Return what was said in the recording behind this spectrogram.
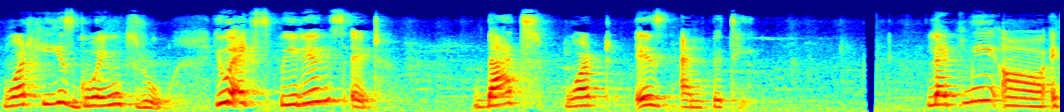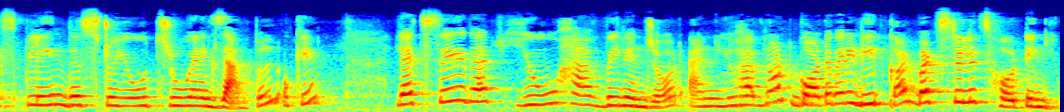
what he is going through, you experience it. That's what is empathy. Let me uh, explain this to you through an example, okay? let's say that you have been injured and you have not got a very deep cut but still it's hurting you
